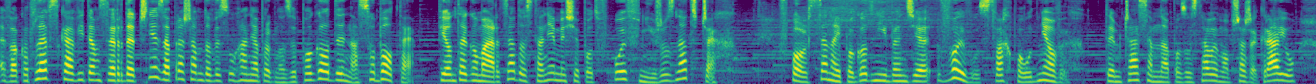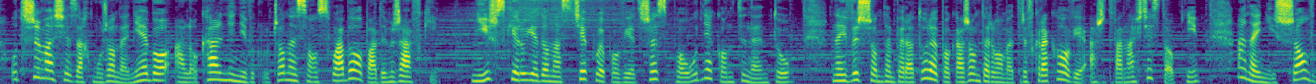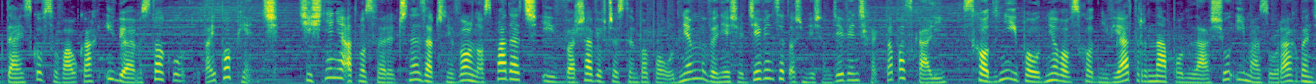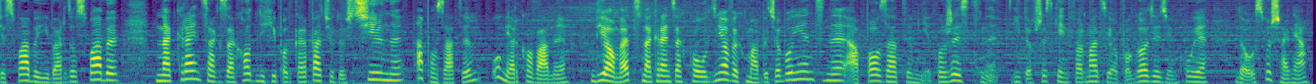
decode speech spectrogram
Ewa Kotlewska, witam serdecznie. Zapraszam do wysłuchania prognozy pogody na sobotę. 5 marca dostaniemy się pod wpływ niżu z nad Czech. W Polsce najpogodniej będzie w województwach południowych. Tymczasem na pozostałym obszarze kraju utrzyma się zachmurzone niebo, a lokalnie niewykluczone są słabe opady mrzawki. Niż skieruje do nas ciepłe powietrze z południa kontynentu. Najwyższą temperaturę pokażą termometry w Krakowie, aż 12 stopni, a najniższą w Gdańsku, w Suwałkach i w Białymstoku, tutaj po 5. Ciśnienie atmosferyczne zacznie wolno spadać i w Warszawie wczesnym popołudniem wyniesie 989 hektopaskali. Wschodni i południowo-wschodni wiatr na Podlasiu i Mazurach będzie słaby i bardzo słaby, na krańcach zachodnich i Podkarpaciu dość silny, a poza tym umiarkowany. Biometr na krańcach południowych ma być obojętny, a poza tym niekorzystny. I to wszystkie informacje o pogodzie. Dziękuję. Do usłyszenia.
